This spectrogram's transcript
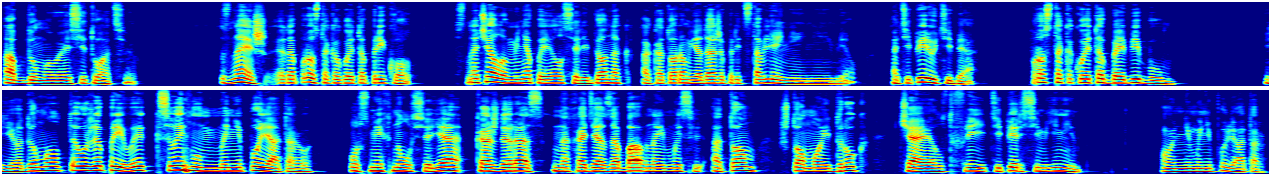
обдумывая ситуацию. Знаешь, это просто какой-то прикол. Сначала у меня появился ребенок, о котором я даже представления не имел. А теперь у тебя. Просто какой-то бэби-бум. «Я думал, ты уже привык к своему манипулятору», усмехнулся я, каждый раз находя забавной мысль о том, что мой друг Child Free теперь семьянин. «Он не манипулятор»,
